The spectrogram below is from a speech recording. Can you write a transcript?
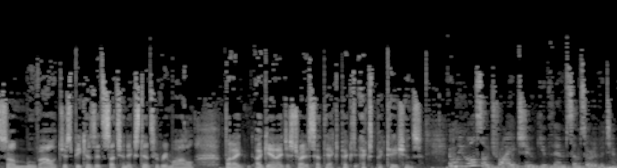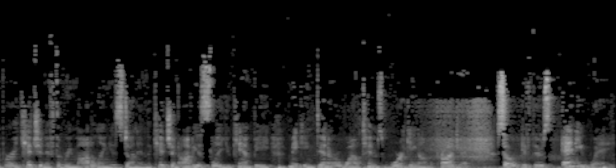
Some move out just because it's such an extensive remodel. But I again, I just try to set the expect, expectations. And we also try to give them some sort of a temporary kitchen if the remodeling is done in the kitchen. Obviously, you can't be making dinner while Tim's working on the project. So, if there's any way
